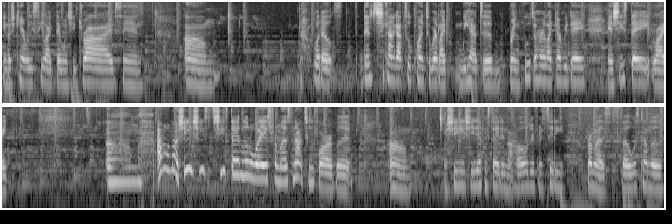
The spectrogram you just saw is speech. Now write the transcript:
You know, she can't really see like that when she drives. And um, what else? Then she kind of got to a point to where like we had to bring food to her like every day, and she stayed like um I don't know. She she she stayed a little ways from us, not too far, but um she she definitely stayed in a whole different city from us. So it was kind of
